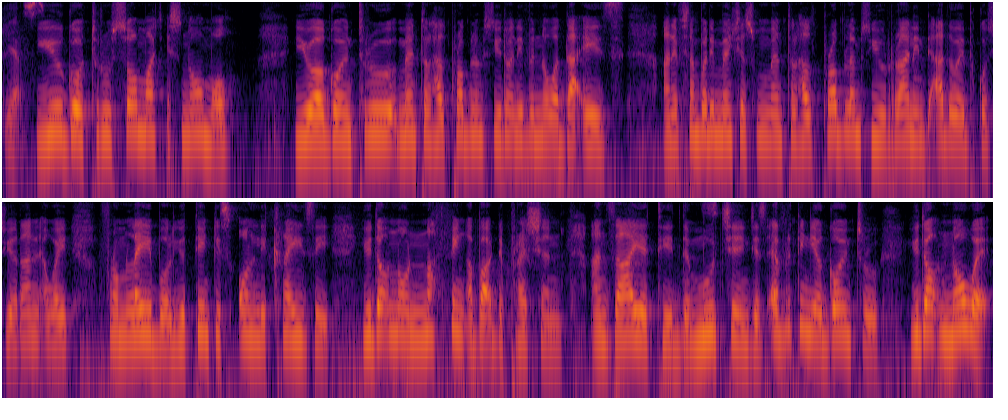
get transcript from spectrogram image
Yes. You go through so much, it's normal. You are going through mental health problems, you don't even know what that is. And if somebody mentions mental health problems, you run in the other way because you're running away from label. You think it's only crazy. You don't know nothing about depression, anxiety, the mood changes, everything you're going through. You don't know it,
